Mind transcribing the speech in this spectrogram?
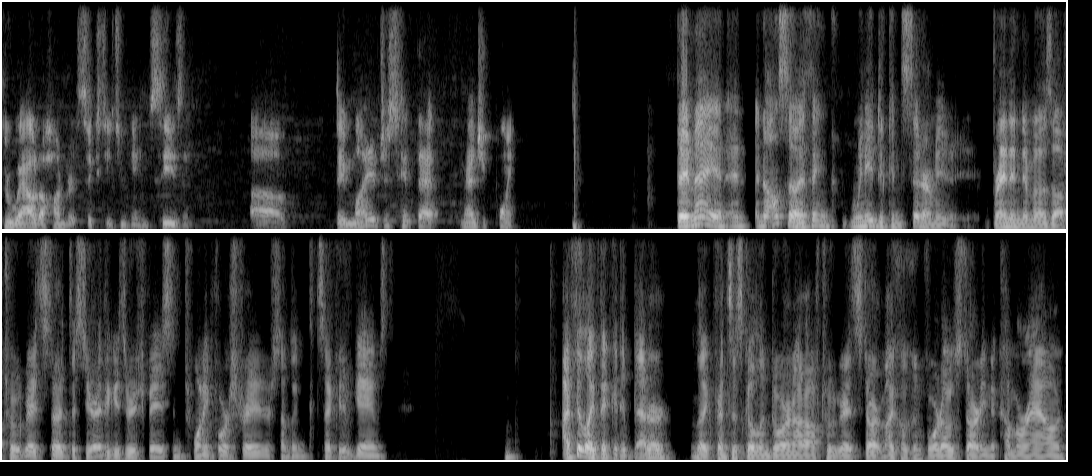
throughout a 162 game season, uh, they might have just hit that magic point. They may, and, and and also I think we need to consider. I mean, Brandon Nimmo's off to a great start this year. I think he's reached base in 24 straight or something consecutive games. I feel like they could do better. Like Francisco Lindor not off to a great start. Michael Conforto starting to come around.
